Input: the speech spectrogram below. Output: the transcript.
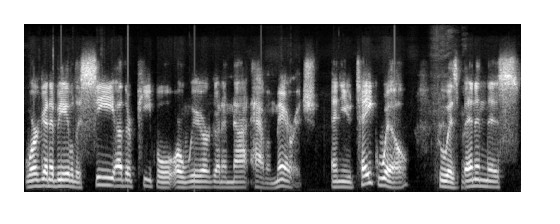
we're going to be able to see other people or we're going to not have a marriage. And you take Will, who has hmm. been in this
